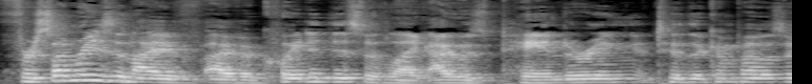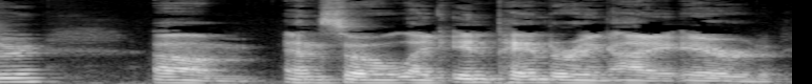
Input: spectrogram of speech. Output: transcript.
For some reason, I've I've equated this with like I was pandering to the composer, um, and so like in pandering, I erred,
